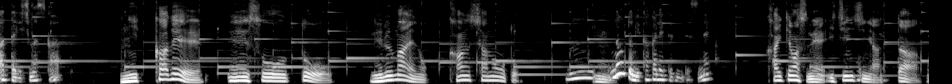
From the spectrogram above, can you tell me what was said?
あったりしますか、はい、日課で瞑想と寝る前の感謝ノート。うん、ノートに書かれてるんですね。書いてますね。一日にあった、こ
